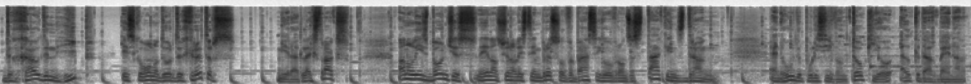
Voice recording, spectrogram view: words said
De Gouden Hiep is gewonnen door de Grutters. Meer uitleg straks. Annelies Boontjes, Nederlands journalist in Brussel, verbaast zich over onze stakingsdrang. En hoe de politie van Tokio elke dag bijna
